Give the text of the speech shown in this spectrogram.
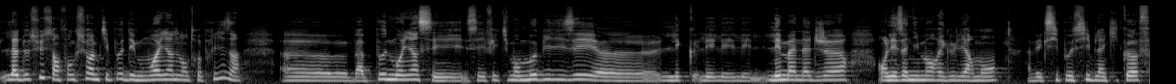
Là-dessus, c'est en fonction un petit peu des moyens de l'entreprise. Bah, peu de moyens, c'est effectivement mobiliser les, managers en les animant régulièrement, avec si possible un kick-off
